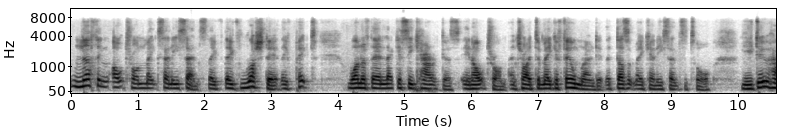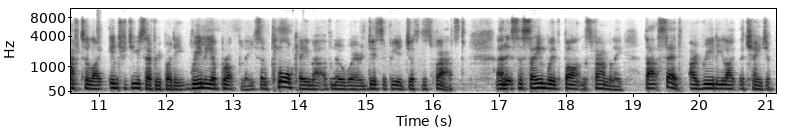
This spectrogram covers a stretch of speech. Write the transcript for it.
Nothing Ultron makes any sense. They've they've rushed it. They've picked one of their legacy characters in Ultron and tried to make a film around it that doesn't make any sense at all. You do have to like introduce everybody really abruptly. So Klaue came out of nowhere and disappeared just as fast. And it's the same with Barton's family. That said, I really like the change of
